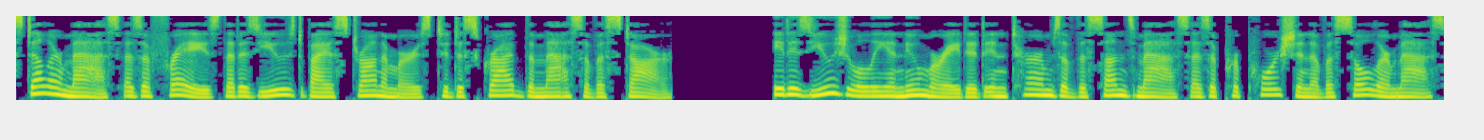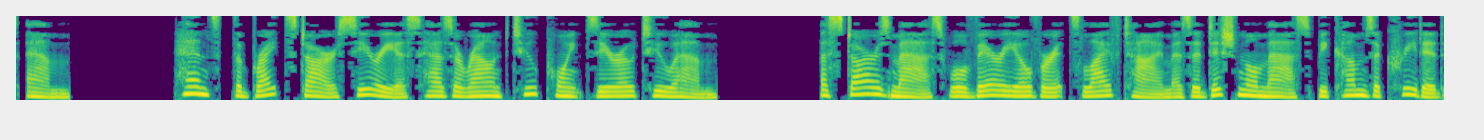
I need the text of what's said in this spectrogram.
Stellar mass is a phrase that is used by astronomers to describe the mass of a star. It is usually enumerated in terms of the Sun's mass as a proportion of a solar mass m. Hence, the bright star Sirius has around 2.02 m. A star's mass will vary over its lifetime as additional mass becomes accreted,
